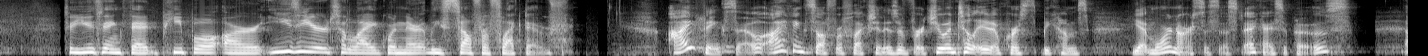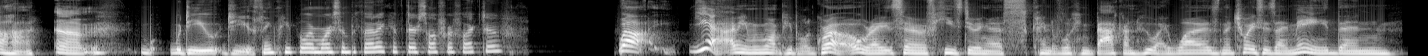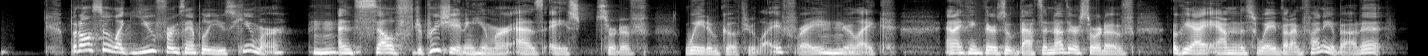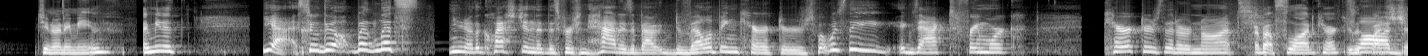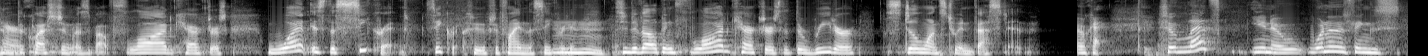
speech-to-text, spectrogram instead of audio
So you think that people are easier to like when they're at least self-reflective? I think so. I think self reflection is a virtue until it, of course, becomes yet more narcissistic. I suppose. Uh-huh. W- Do you do you think people are more sympathetic if they're self reflective? Well, yeah, I mean, we want people to grow, right? So if he's doing us kind of looking back on who I was and the choices I made, then But also, like you, for example, use humor and self depreciating humor as a sort of way to go through life, right? Mm-hmm. You're like, and I think there's a, that's another sort of okay, I am this way, but I'm funny about it. Do you know what I mean? I mean, it, Yeah. So the but let's you know the question that this person had is about developing characters. What was the exact framework? Characters that are not about flawed characters. Flawed the question, characters. The question was about flawed characters. What is the secret? Secret. So you have to find the secret. Mm-hmm. to developing flawed characters that the reader still wants to invest in. Okay. So let's, you know, one of the things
